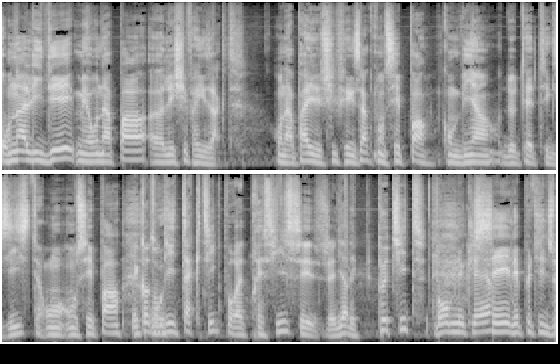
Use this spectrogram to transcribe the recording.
On a l'idée, mais on n'a pas euh, les chiffres exacts. On n'a pas les chiffres exacts, on ne sait pas combien de têtes existent, on ne sait pas. Et quand on dit tactique, pour être précis, c'est, j'allais dire, des petites bombes nucléaires. C'est les petites.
